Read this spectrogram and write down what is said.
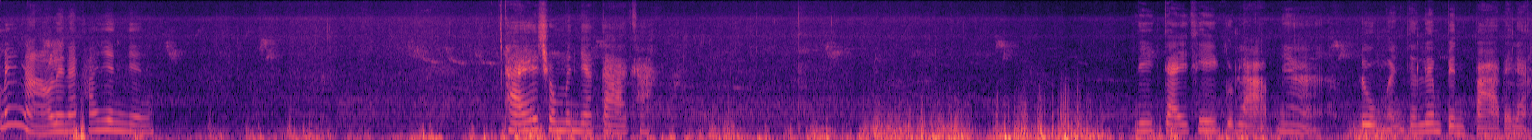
ไม่หนาวเลยนะคะ เย็นเย็นถ่ายให้ชมบรรยากาศค่ะ ดีใจที่กุหลาบเนี่ย ดูเหมือนจะเริ่มเป็นป่าไปแล้ว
